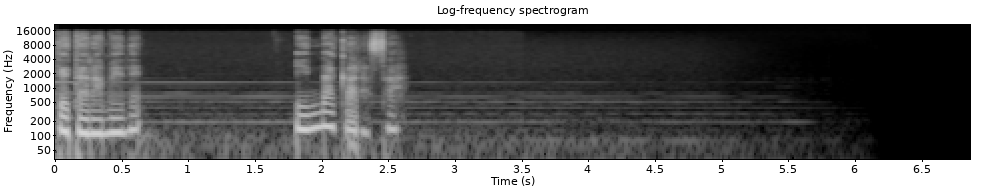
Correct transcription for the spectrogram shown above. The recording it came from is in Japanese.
でたらめでいいんだからさ。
